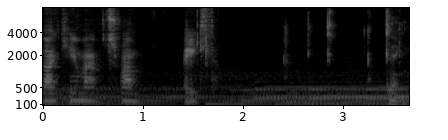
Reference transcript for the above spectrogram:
Like him have strong bait. dang.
